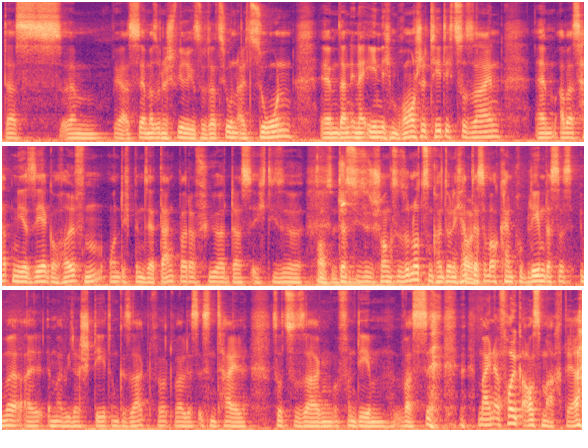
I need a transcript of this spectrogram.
Das ähm, ja, ist ja immer so eine schwierige Situation, als Sohn ähm, dann in einer ähnlichen Branche tätig zu sein. Ähm, aber es hat mir sehr geholfen und ich bin sehr dankbar dafür, dass ich diese, oh, dass diese Chance so nutzen konnte. Und ich habe deshalb auch kein Problem, dass das immer, immer wieder steht und gesagt wird, weil es ist ein Teil sozusagen von dem, was mein Erfolg ausmacht. Ja.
